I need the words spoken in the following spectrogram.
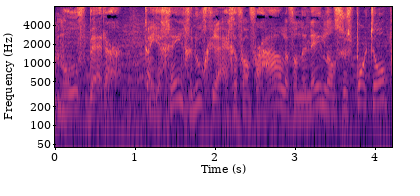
move better. Kan je geen genoeg krijgen van van de Nederlandse sporttop?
